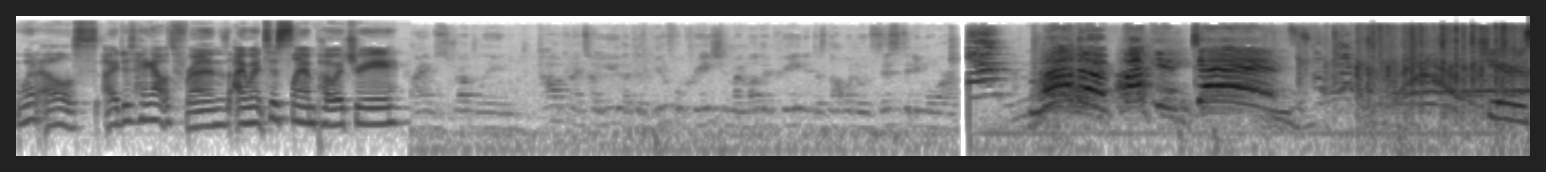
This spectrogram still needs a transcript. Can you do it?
What else? I just hang out with friends. I went to slam poetry. I am struggling. How can I tell you that this beautiful creation my mother created does not want to exist anymore? Motherfucking tens! Cheers.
